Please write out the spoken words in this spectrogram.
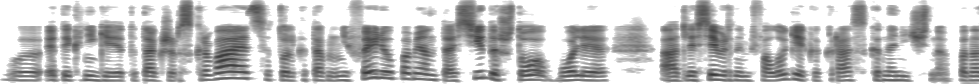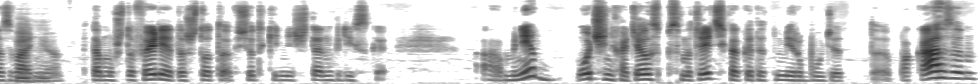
В этой книге это также раскрывается, только там не фейри упомянуты, а сиды, что более а, для северной мифологии как раз канонично по названию, угу. потому что фейри это что-то все-таки нечто английское. А мне очень хотелось посмотреть, как этот мир будет э, показан,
